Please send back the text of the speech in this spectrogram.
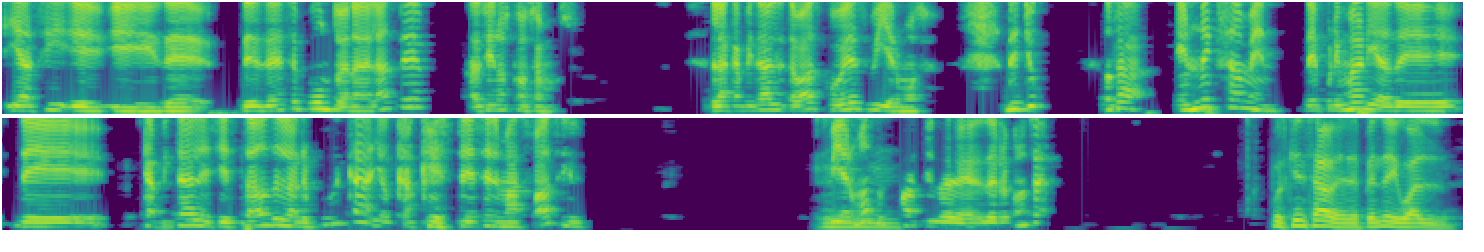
Y así, y, de, desde ese punto en adelante, así nos conocemos. La capital de Tabasco es Villahermosa. De hecho, o sea, en un examen de primaria de, de capitales y estados de la República, yo creo que este es el más fácil. Villahermosa es mm. fácil de, reconocer. Pues quién sabe, depende igual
